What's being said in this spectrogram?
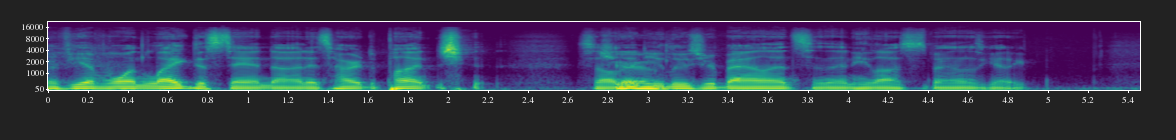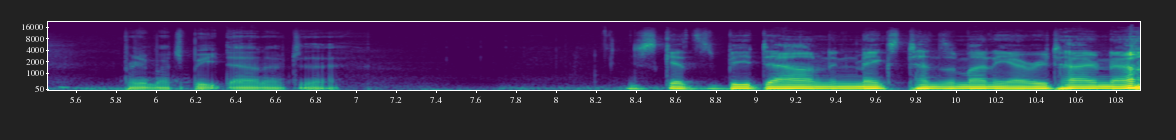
If you have one leg to stand on, it's hard to punch. So then you lose your balance, and then he lost his balance. Got pretty much beat down after that. Just gets beat down and makes tons of money every time now.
